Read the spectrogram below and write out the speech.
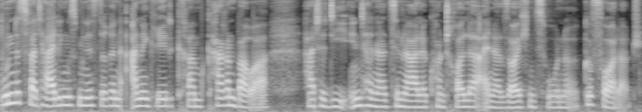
Bundesverteidigungsministerin Annegret Kramp-Karrenbauer hatte die internationale Kontrolle einer solchen Zone gefordert.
